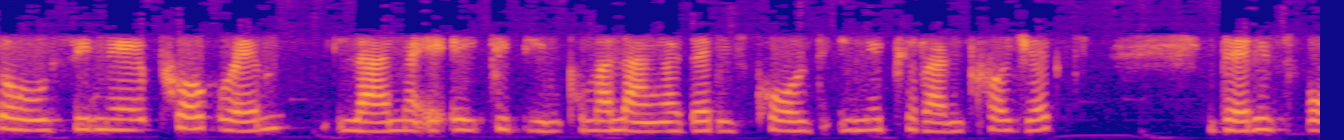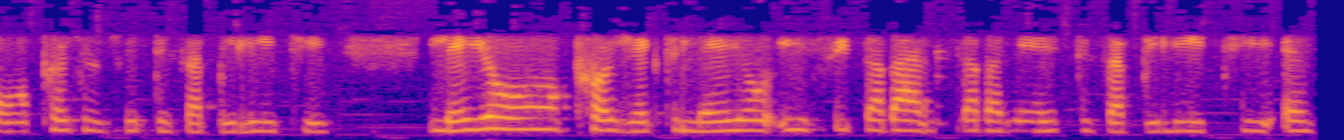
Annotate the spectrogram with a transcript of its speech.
So sine program lana e-APD Mpumalanga that is called Inepiran project that is for persons with disability. Leyo project leyo isita abantu labane disability as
